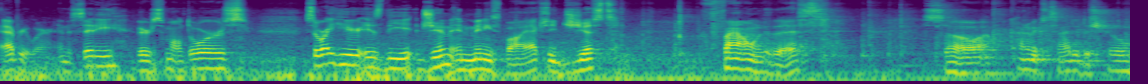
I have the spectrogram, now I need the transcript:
everywhere in the city, very small doors. So right here is the gym and mini spa. I actually just found this. So I'm kind of excited to show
